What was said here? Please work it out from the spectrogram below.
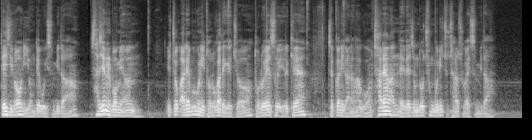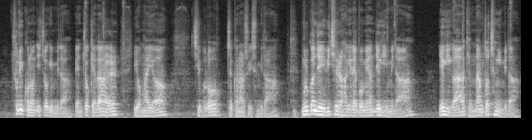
대지로 이용되고 있습니다. 사진을 보면 이쪽 아래 부분이 도로가 되겠죠. 도로에서 이렇게 접근이 가능하고 차량은 4대 정도 충분히 주차할 수가 있습니다. 출입구는 이쪽입니다. 왼쪽 계단을 이용하여 집으로 접근할 수 있습니다. 물건지의 위치를 확인해 보면 여기입니다. 여기가 경남도청입니다.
